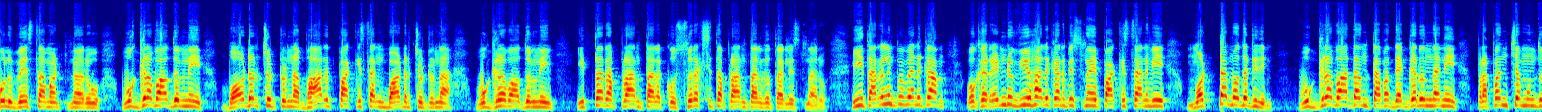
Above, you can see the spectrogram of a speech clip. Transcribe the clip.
బాంబులు వేస్తామంటున్నారు. ఉగ్రవాదుల్ని బార్డర్ చుట్టూన్న భారత్ పాకిస్తాన్ బార్డర్ చుట్టూన్న ఉగ్రవాదుల్ని ఇతర ప్రాంతాలకు సురక్షిత ప్రాంతాలకు తరలిస్తున్నారు. ఈ తరలింపు వెనుక ఒక రెండు వ్యూహాలు కనిపిస్తున్నాయి పాకిస్తాన్వి. మొట్టమొదటిది ఉగ్రవాదం తమ దగ్గరుందని ప్రపంచం ముందు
